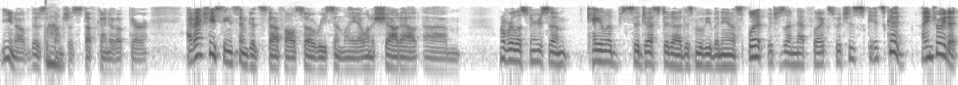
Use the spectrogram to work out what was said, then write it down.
you know there's a bunch of stuff kind of up there. I've actually seen some good stuff also recently. I want to shout out um, one of our listeners. Um, Caleb suggested uh, this movie Banana Split, which is on Netflix, which is it's good. I enjoyed it.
